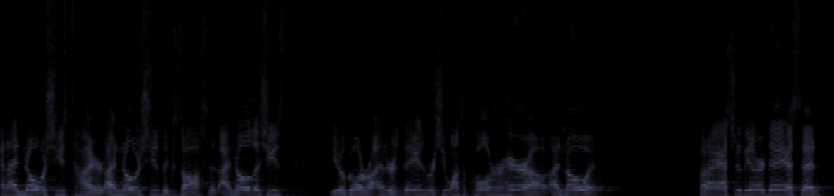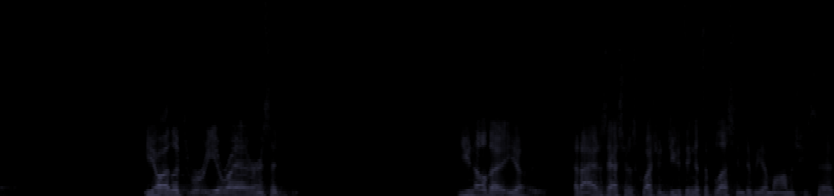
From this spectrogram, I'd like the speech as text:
And I know she's tired. I know she's exhausted. I know that she's, you know, going around. And there's days where she wants to pull her hair out. I know it. But I asked her the other day, I said, you know, I looked right at her and said, you know that, you know, and I just asked her this question Do you think it's a blessing to be a mom? And she said,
